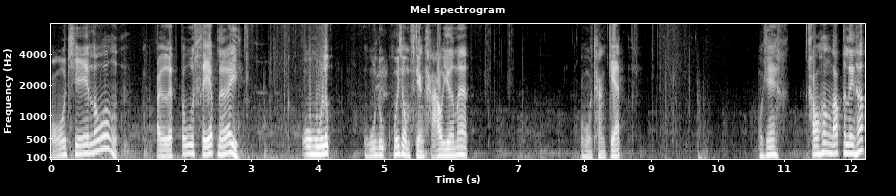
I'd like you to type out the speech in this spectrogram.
โอเคโล่ง เปิดตู้เซฟเลย โอ้โหแล้ว โอ้ดูคุณผู้ชมเสียงเท้าเยอะมาก โอ้โหถังแก๊ส โอเค เข้าห้องล็อกกันเลยครับ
